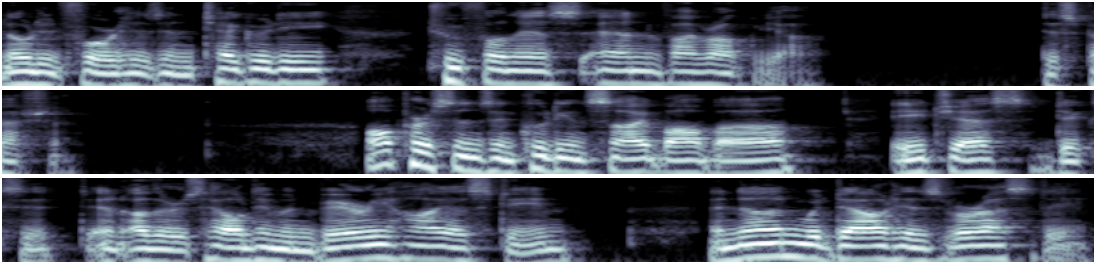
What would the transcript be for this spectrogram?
noted for his integrity, truthfulness, and vairagya, dispassion. All persons, including Sai Baba, H.S. Dixit, and others, held him in very high esteem, and none would doubt his veracity.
